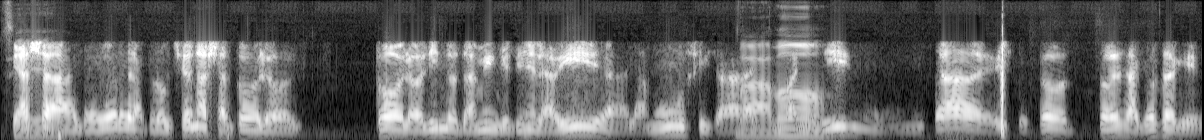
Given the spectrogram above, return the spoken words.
Sí. Que haya alrededor de la producción haya todo lo todo lo lindo también que tiene la vida, la música, Vamos. el compañerismo, la amistad, ¿viste? Todo, toda esa cosa que,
